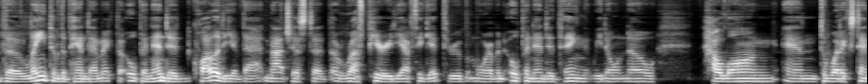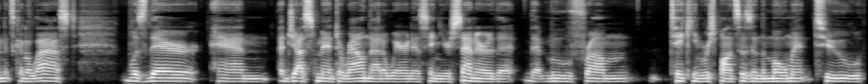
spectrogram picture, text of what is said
the length of the pandemic, the open ended quality of that, not just a, a, rough period you have to get through, but more of an open ended thing that we don't know how long and to what extent it's going to last. Was there an adjustment around that awareness in your center that that moved from taking responses in the moment to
